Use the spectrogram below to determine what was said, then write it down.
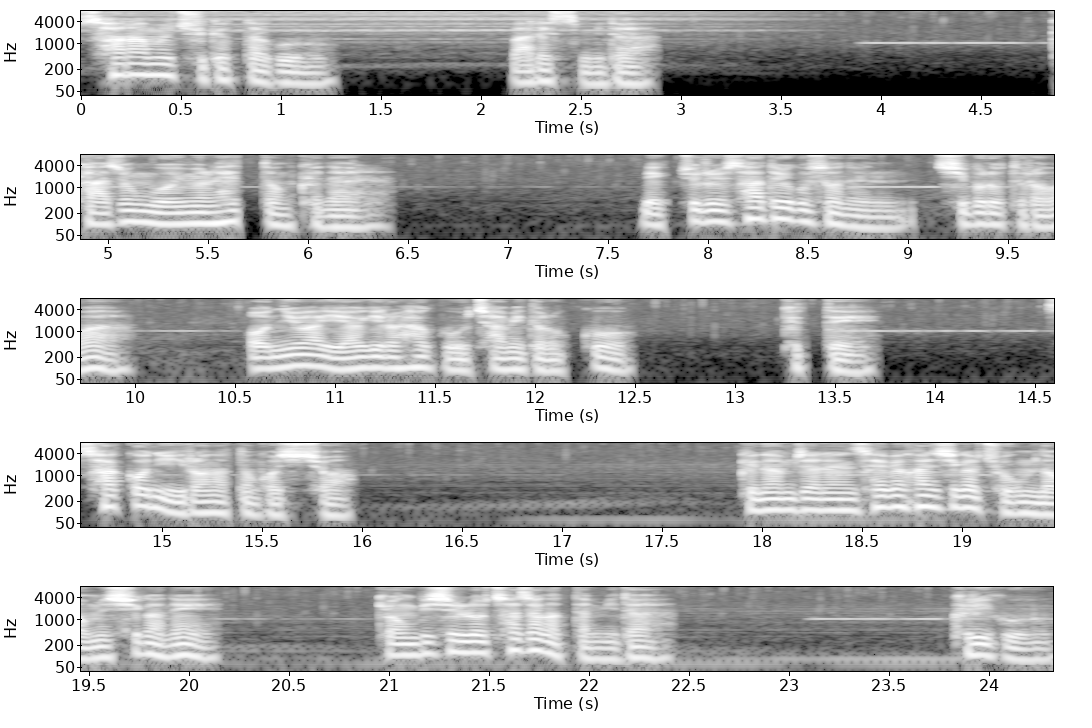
사람을 죽였다고 말했습니다. 가족 모임을 했던 그날, 맥주를 사들고서는 집으로 들어와 언니와 이야기를 하고 잠이 들었고, 그때 사건이 일어났던 것이죠. 그 남자는 새벽 1시가 조금 넘은 시간에 경비실로 찾아갔답니다. 그리고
